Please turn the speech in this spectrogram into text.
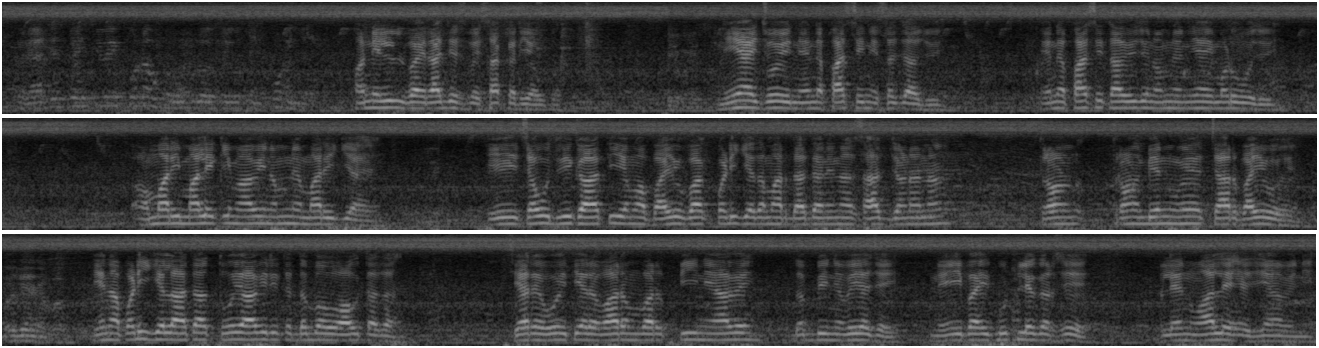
અનિલભાઈ, રાજેશભાઈ સાકરિયા ઉપર. ન્યાય જોઈને એને ફાંસીની સજા જોઈ. એને ફાંસી થવી જોઈએ અમને ન્યાય મળવો જોઈએ અમારી માલિકીમાં આવીને અમને મારી ગયા છે. એ ચૌદ વીઘા હતી, એમાં ભાઈઓ ભાગ પડી ગયા તમારા દાદાને એના સાત જણાના, ત્રણ ત્રણ બેનું છે, ચાર ભાઈઓ છે. એના પડી ગયેલા હતા, તોય આવી રીતે દબાવો આવતા હતા. જ્યારે હોય ત્યારે વારંવાર પીને આવે દબીને વયા જાય ને એ ભાઈ બુટલેગર છે, એટલે એનું હાલે છે જ્યાં આવે ત્યાં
